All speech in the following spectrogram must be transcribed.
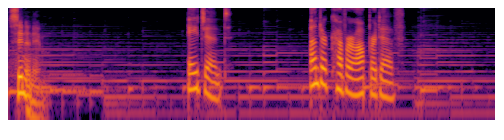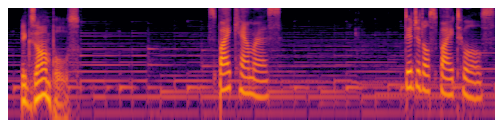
Synonym Agent Undercover operative. Examples. Spy cameras. Digital spy tools.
